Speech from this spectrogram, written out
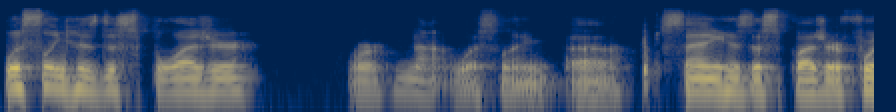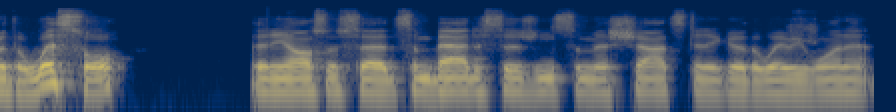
whistling his displeasure, or not whistling, uh, saying his displeasure for the whistle. Then he also said some bad decisions, some missed shots didn't go the way we want it.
